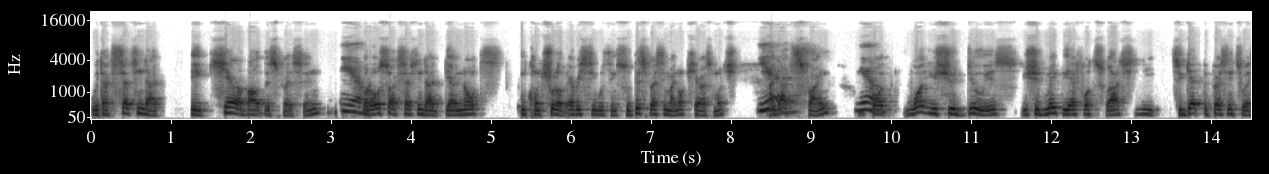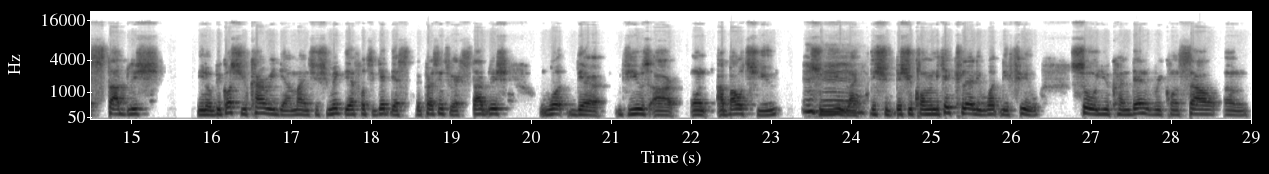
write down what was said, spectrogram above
with accepting that they care about this person, yeah. but also accepting that they are not in control of every single thing. So this person might not care as much. Yeah. And that's fine. Yeah. But what you should do is you should make the effort to actually to get the person to establish, you know, because you can't read their minds, you should make the effort to get the, the person to establish what their views are on about you mm-hmm. to you. Like they should they should communicate clearly what they feel, so you can then reconcile um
